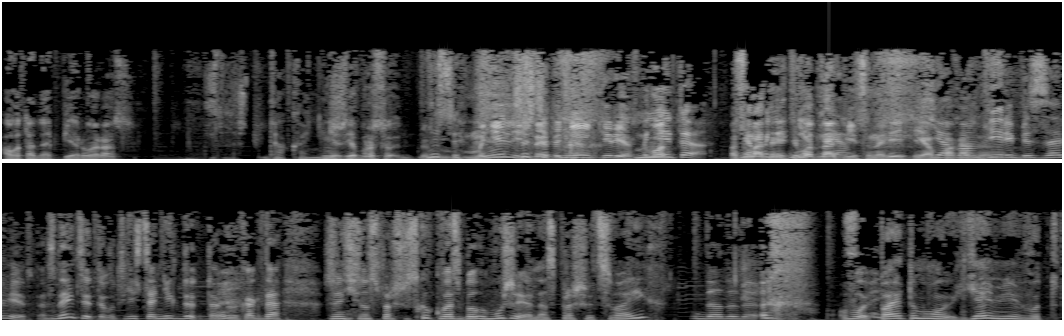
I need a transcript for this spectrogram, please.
А вот тогда первый раз? Да, конечно. Нет, я просто... Знаете, Мне лично слушайте, это не интересно. Мне вот, это... я посмотрите, пони- вот нет, я- написано, видите, я, Я, вам вам показываю. верю беззаветно. Знаете, это вот есть анекдот такой, когда женщина спрашивает, сколько у вас было мужей? Она спрашивает своих. Да-да-да. Вот, поэтому я имею... Вот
